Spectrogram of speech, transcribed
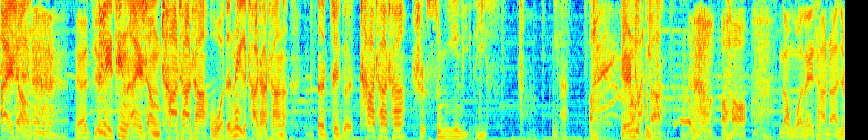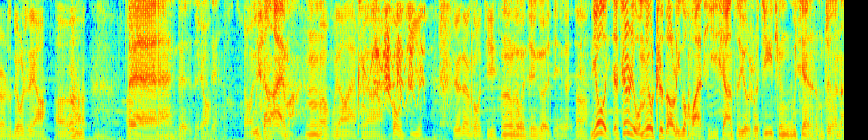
爱上最近爱上叉叉叉，我的那个叉叉叉呢，呃，这个叉叉叉是孙一礼的意思。你看，别人就不一样。哦，那我那叉叉就是刘诗阳，嗯，哎，对对对对，互相爱嘛，嗯，互相爱，互相爱，够鸡，绝对够鸡，嗯，够鸡，够鸡，够鸡。又这里我们又制造了一个话题，下次又说激情无限什么这个那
